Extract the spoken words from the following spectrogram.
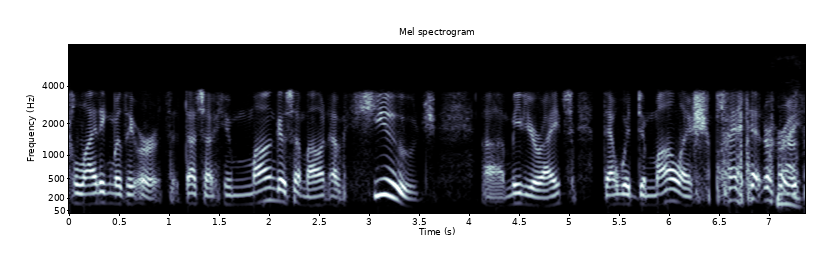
colliding with the Earth. That's a humongous amount of huge uh, meteorites that would demolish planet Earth right.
